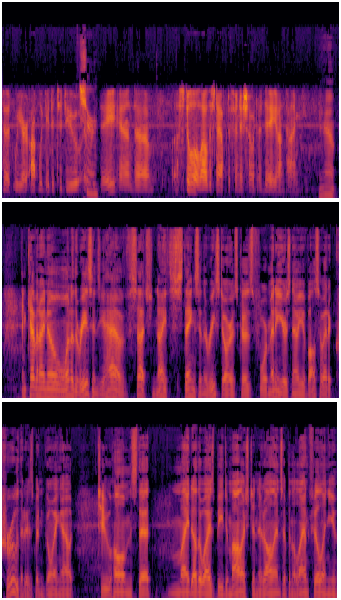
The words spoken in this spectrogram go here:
that we are obligated to do Sure. every day, and um, uh, still allow the staff to finish out a day on time. Yeah. And Kevin, I know one of the reasons you have such nice things in the restore is because for many years now you've also had a crew that has been going out to homes that might otherwise be demolished and it all ends up in the landfill and you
